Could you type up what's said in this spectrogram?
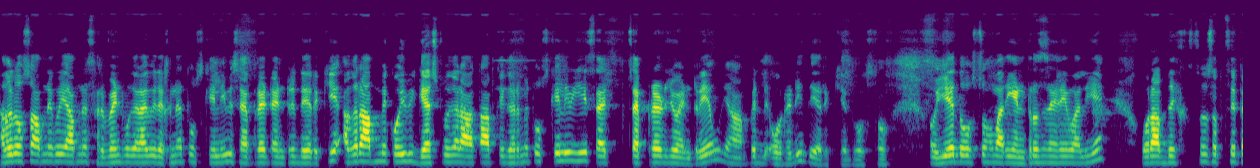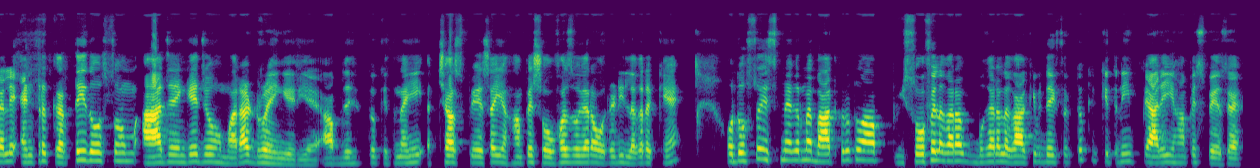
अगर दोस्तों, आपने कोई, आपने सर्वेंट वगैरह भी रखना है तो उसके लिए भी सेपरेट एंट्री दे रखी है। अगर आप में कोई भी गेस्ट वगैरह आता है आपके घर में तो उसके लिए भी ये सेपरेट जो एंट्री है, वो यहाँ पे ऑलरेडी दे रखी है दोस्तों। और ये दोस्तों, हमारी एंट्रेंस रहने वाली है। और आप देख सकते हो, सबसे पहले एंटर करते ही दोस्तों, हम आ जाएँगे जो हमारा ड्राइंग एरिया है। आप देख सकते हो, कितना ही अच्छा स्पेस है, यहाँ पे सोफाज वगैरह ऑलरेडी लग रखे हैं। और दोस्तों, इसमें अगर मैं बात करूँ तो आप सोफे वगैरह वगैरह लगा के भी देख सकते हो कि कितनी प्यारी यहाँ पे स्पेस है।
